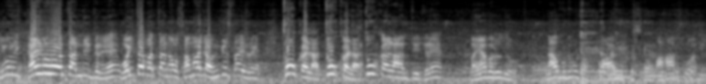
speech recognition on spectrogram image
ಇವ್ರಿಗೆ ಕಳ್ಳರು ಅಂತ ಅಂದಿದ್ರೆ ಒಯ್ತಾ ಬತ್ತಾ ನಾವು ಸಮಾಜ ಹಂಗಿಸ್ತಾ ಇದ್ರೆ ತೂಕಳ್ಳ ತೂಕಳ್ಳ ತೂಕಳ್ಳ ಅಂತಿದ್ರೆ ಭಯ ಬರುದು. ನಾವು ಬಿಟ್ಬಿಟ್ಟು ಸ್ವಾಮಿ, ಮಹಾಸ್ವಾಮಿ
